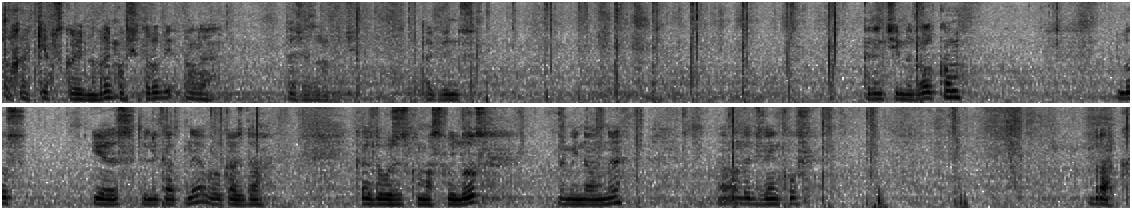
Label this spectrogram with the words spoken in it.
Trochę kiepsko jedną ręką się to robi, ale da się zrobić. Tak więc kręcimy rolką. Luz jest delikatny, bo każda, każde łożysko ma swój luz nominalny, no ale dźwięków brak.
